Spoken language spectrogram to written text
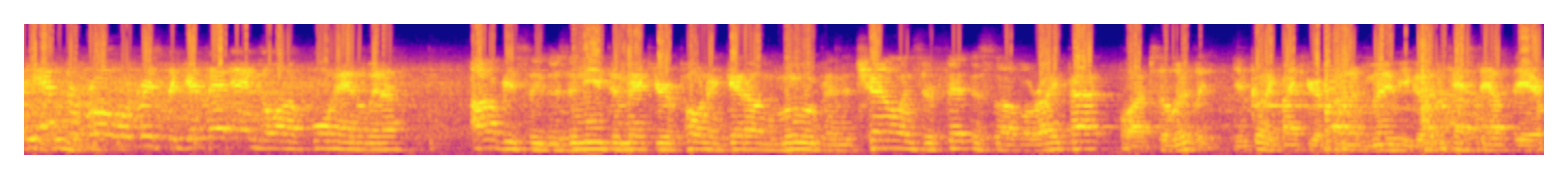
You have to roll a wrist to get that angle on a forehand winner. Obviously, there's a need to make your opponent get on the move and to challenge their fitness level, right, Pat? Well, absolutely. You've got to make your opponent move. You've got to test out their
